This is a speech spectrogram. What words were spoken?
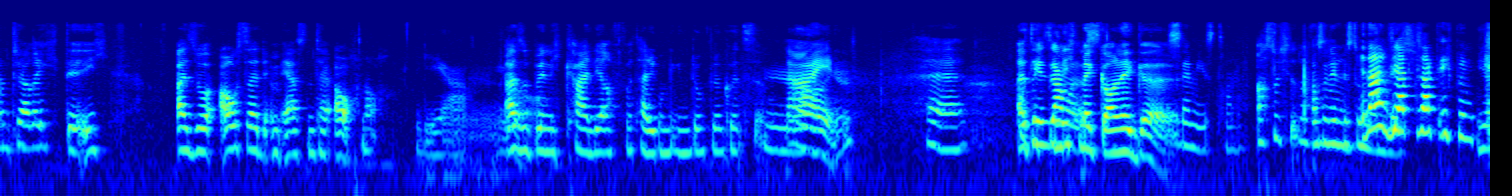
Unterrichte ich also außer dem ersten Teil auch noch. Ja. Also bin ich kein Lehrer für Verteidigung gegen die dunklen Künste. Nein. Hä? Also Okay, ich bin nicht McGonagall. Sammy ist dran. Achso, ich Außerdem bist du Nein, sie hat gesagt, ich bin Ja.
